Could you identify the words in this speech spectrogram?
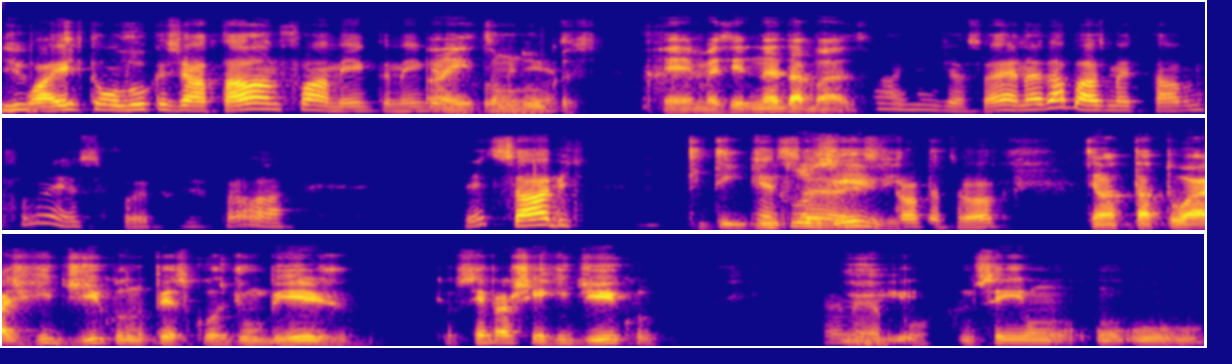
O Ayrton Lucas já tá lá no Flamengo também. É Ayrton Lucas. É, mas ele não é da base. Ah, já É, não é da base, mas tava no Fluminense. Foi pra lá. A gente sabe que, que inclusive, troca, troca. Tem uma tatuagem ridícula no pescoço de um beijo. Que eu sempre achei ridículo. É mesmo, não sei, um, um, um,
